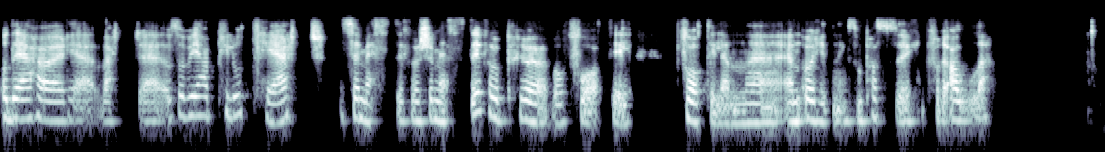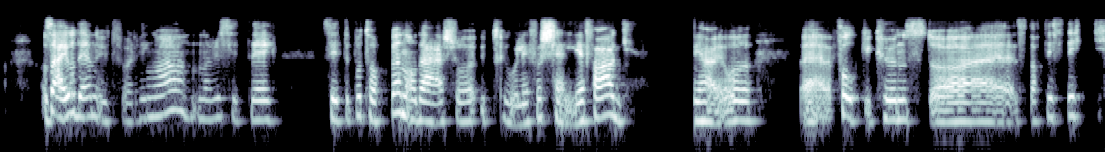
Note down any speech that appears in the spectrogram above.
og det har vært uh, Så vi har pilotert semester for semester for å prøve å få til, få til en, uh, en, ordning som passer for alle. Og så er jo det en utfordring òg, når du sitter, sitter, på toppen og det er så utrolig forskjellige fag. Vi har jo folkekunst og statistikk.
